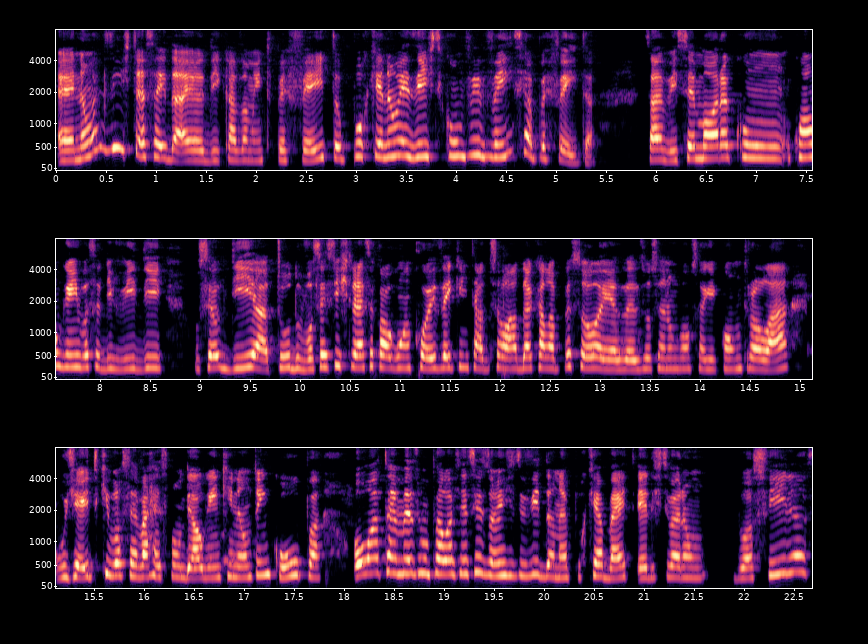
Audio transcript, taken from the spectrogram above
é, não existe essa ideia de casamento perfeito, porque não existe convivência perfeita, sabe? Você mora com, com alguém, você divide o seu dia, tudo, você se estressa com alguma coisa e quem tá do seu lado é aquela pessoa, e às vezes você não consegue controlar o jeito que você vai responder alguém que não tem culpa, ou até mesmo pelas decisões de vida, né? Porque a Beth, eles tiveram duas filhas,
